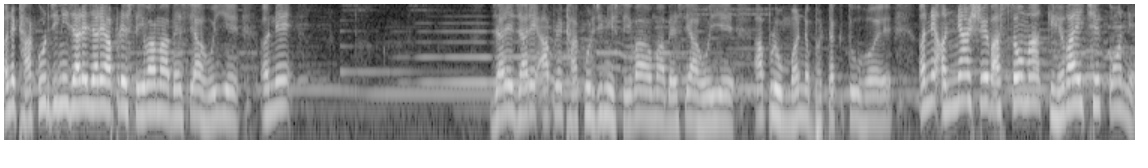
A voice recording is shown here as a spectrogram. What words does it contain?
અને ઠાકુરજીની જ્યારે જ્યારે આપણે સેવામાં બેસ્યા હોઈએ અને જ્યારે જ્યારે આપણે ઠાકુરજીની સેવાઓમાં બેસ્યા હોઈએ, આપણું મન ભટકતું હોય. અને અન્યાશ્રય વાસ્તવમાં કહેવાય છે કોને?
